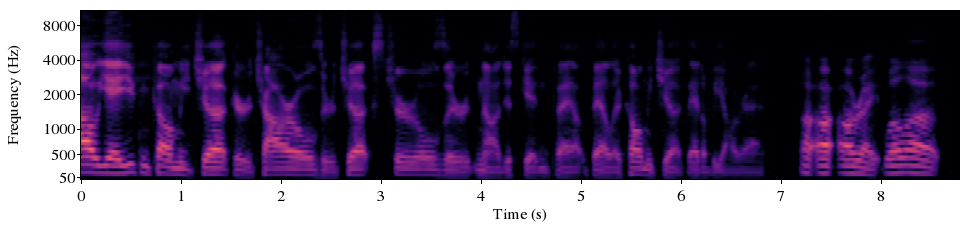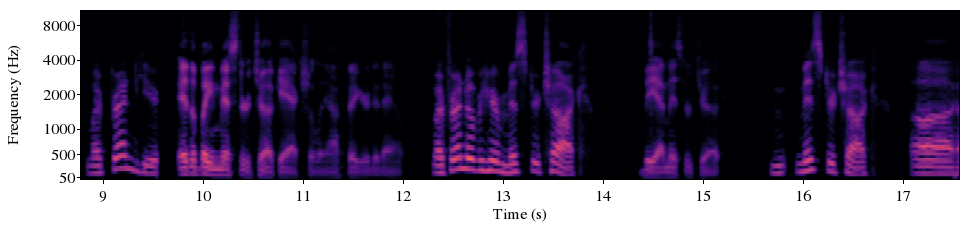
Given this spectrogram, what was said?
Oh yeah, you can call me Chuck or Charles or Chuck's Charles or no, just kidding, fel- fella. Call me Chuck. That'll be all right. Uh, uh all right. Well, uh my friend here, It'll be Mr. Chuck actually. I figured it out. my friend over here Mr. Chuck, yeah, Mr. Chuck. M- Mr. Chuck, uh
